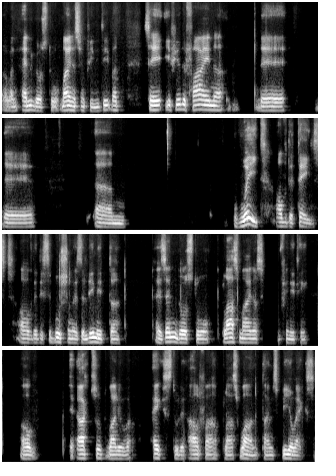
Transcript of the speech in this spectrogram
when n goes to minus infinity. But say if you define the, the um, weight of the tails of the distribution as the limit uh, as n goes to plus minus infinity of the absolute value of x to the alpha plus one times p of x.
